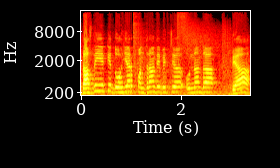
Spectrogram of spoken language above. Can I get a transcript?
ਦੱਸ ਦਈਏ ਕਿ 2015 ਦੇ ਵਿੱਚ ਉਹਨਾਂ ਦਾ ਵਿਆਹ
